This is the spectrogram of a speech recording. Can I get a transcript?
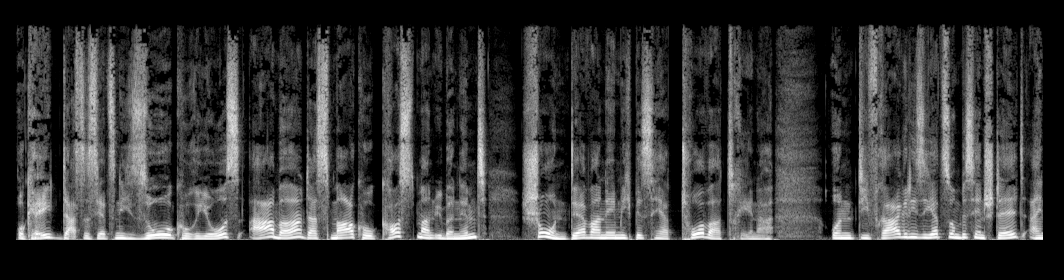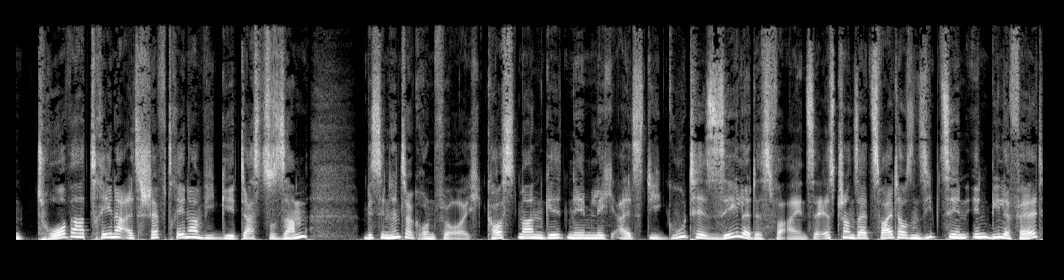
Okay, das ist jetzt nicht so kurios, aber dass Marco Kostmann übernimmt, schon. Der war nämlich bisher Torwarttrainer. Und die Frage, die sie jetzt so ein bisschen stellt, ein Torwarttrainer als Cheftrainer, wie geht das zusammen? Bisschen Hintergrund für euch. Kostmann gilt nämlich als die gute Seele des Vereins. Er ist schon seit 2017 in Bielefeld,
